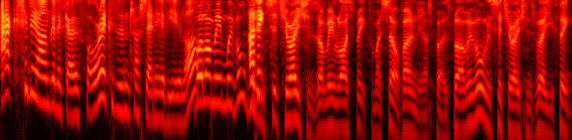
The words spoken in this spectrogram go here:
actually, I'm going to go for it because I didn't trust any of you lot. Well, I mean, we've all been in situations. I mean, well, I speak for myself only, I suppose, but I mean, we've all been in situations where you think,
